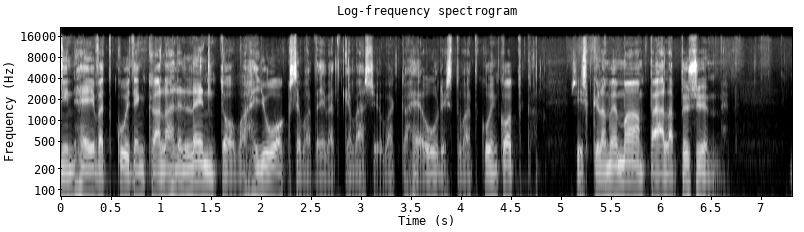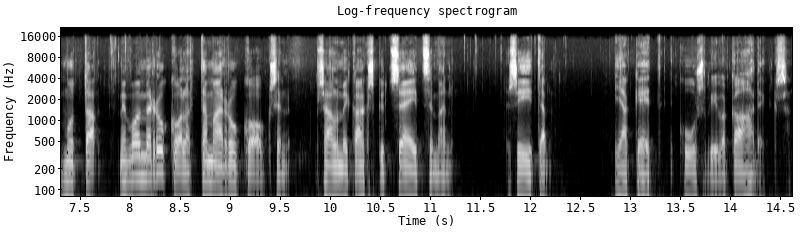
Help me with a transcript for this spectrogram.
niin he eivät kuitenkaan lähde lentoon, vaan he juoksevat eivätkä väsy, vaikka he uudistuvat kuin kotkan. Siis kyllä me maan päällä pysymme. Mutta me voimme rukoilla tämän rukouksen, psalmi 27, siitä jakeet 6-8.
